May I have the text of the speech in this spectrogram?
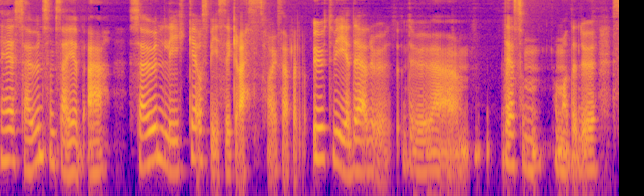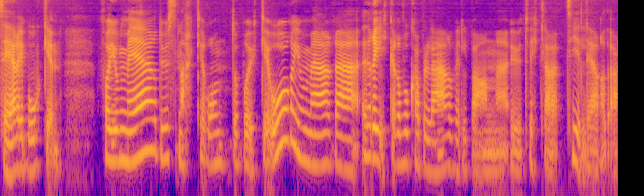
det er sauen som sier bæ. Sauen liker å spise gress, f.eks. Utvide det du, du eh, Det som på en måte du ser i boken. For jo mer du snakker rundt og bruker ord, jo mer eh, rikere vokabulær vil barnet utvikle tidligere da.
